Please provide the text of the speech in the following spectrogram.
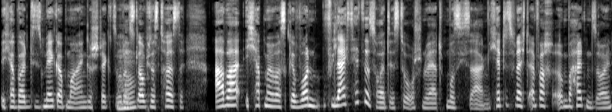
ich habe halt dieses Make-up mal eingesteckt, so das Mhm. ist, glaube ich, das teuerste. Aber ich habe mal was gewonnen. Vielleicht hätte es heute historischen Wert, muss ich sagen. Ich hätte es vielleicht einfach ähm, behalten sollen.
